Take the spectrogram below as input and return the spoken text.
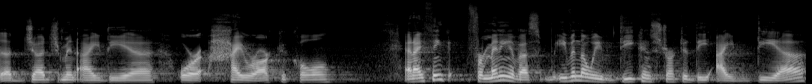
a judgment idea, or hierarchical. And I think for many of us, even though we've deconstructed the idea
